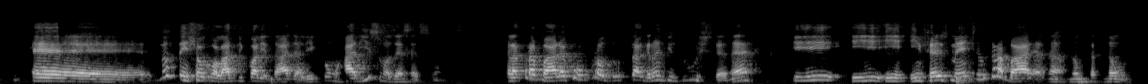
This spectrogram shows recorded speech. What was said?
é, não tem chocolate de qualidade ali, com raríssimas exceções ela trabalha com o produto da grande indústria, né? E, e, e infelizmente não trabalha, não, não, não,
